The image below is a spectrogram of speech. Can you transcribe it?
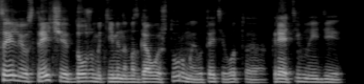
целью встречи должен быть именно мозговой штурм и вот эти вот э, креативные идеи.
